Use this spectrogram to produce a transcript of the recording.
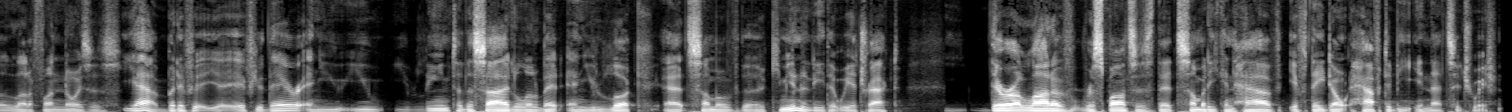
A lot of fun noises. Yeah, but if if you're there and you you you lean to the side a little bit and you look at some of the community that we attract, there are a lot of responses that somebody can have if they don't have to be in that situation.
